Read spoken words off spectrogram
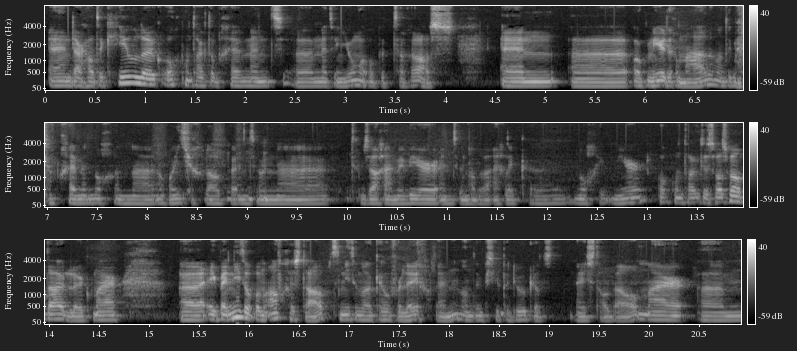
En daar had ik heel leuk oogcontact op een gegeven moment eh, met een jongen op het terras. En eh, ook meerdere malen, want ik ben op een gegeven moment nog een, eh, rondje gelopen. En toen, eh, toen zag hij me weer en toen hadden we eigenlijk nog meer oogcontact. Dus het was wel duidelijk. Maar ik ben niet op hem afgestapt. Niet omdat ik heel verlegen ben, want in principe doe ik dat meestal wel. Maar ehm,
